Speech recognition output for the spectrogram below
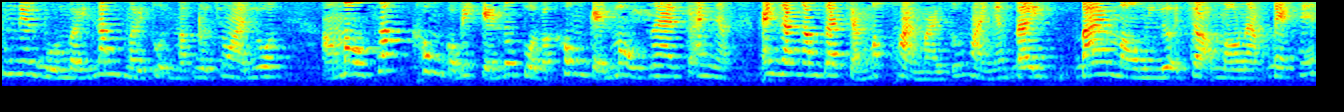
trung niên bốn mấy năm mấy tuổi mặc được cho ngoài luôn. À, màu sắc không có bị kén độ tuổi và không kén màu da các anh nhá, anh da ngâm da trắng mặc thoải mái rút hoài nhá. Đây ba màu mình lựa chọn màu nào đẹp hết.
